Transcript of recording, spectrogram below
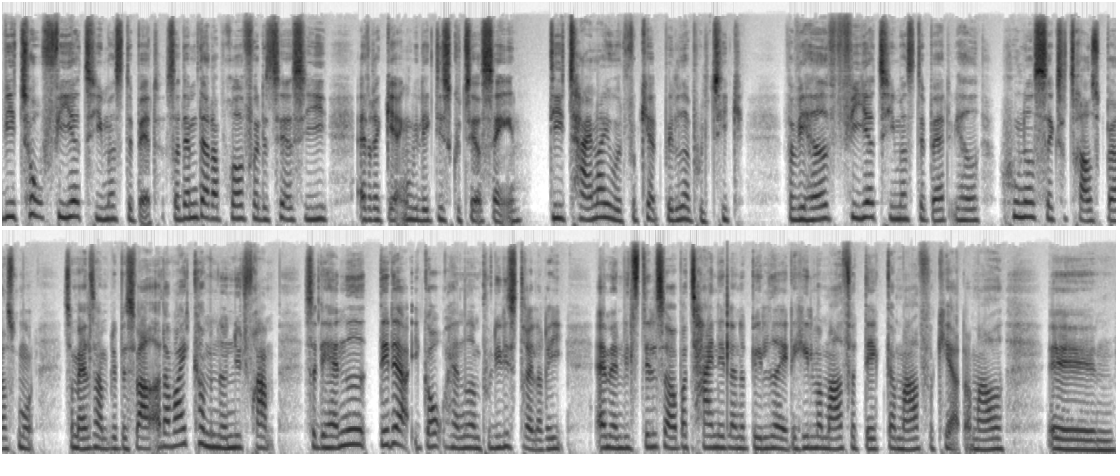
vi tog fire timers debat, så dem der, der prøvede at få det til at sige, at regeringen ville ikke diskutere sagen, de tegner jo et forkert billede af politik. For vi havde fire timers debat, vi havde 136 spørgsmål, som alle sammen blev besvaret, og der var ikke kommet noget nyt frem. Så det, handlede, det der i går handlede om politisk drilleri, at man ville stille sig op og tegne et eller andet billede af, det hele var meget fordækt og meget forkert og meget... Øh,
